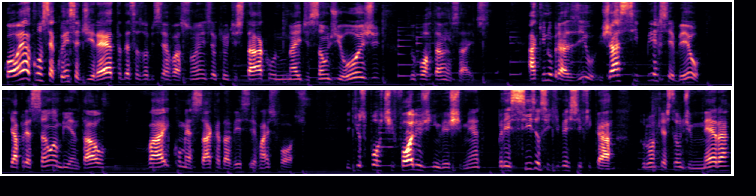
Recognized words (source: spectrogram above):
qual é a consequência direta dessas observações? É o que eu destaco na edição de hoje do Portal Insights. Aqui no Brasil já se percebeu que a pressão ambiental vai começar a cada vez ser mais forte e que os portfólios de investimento precisam se diversificar por uma questão de mera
